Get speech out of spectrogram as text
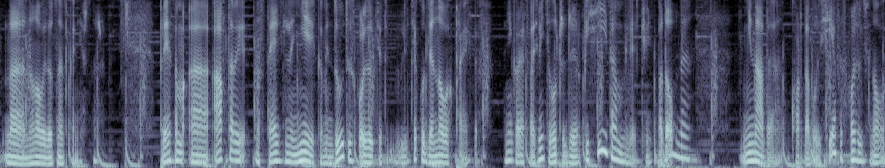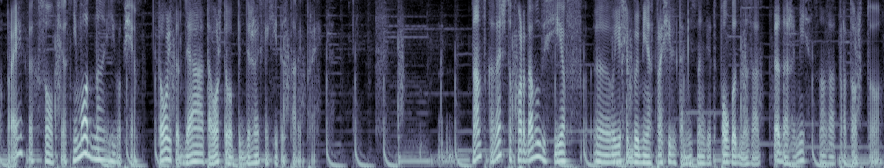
на, на новый .NET, конечно же. При этом э, авторы настоятельно не рекомендуют использовать эту библиотеку для новых проектов. Они говорят, возьмите лучше gRPC там или что-нибудь подобное. Не надо Core WCF использовать в новых проектах. SOAP сейчас не модно и вообще только для того, чтобы поддержать какие-то старые проекты. Надо сказать, что Core WCF, э, если бы меня спросили там, не знаю, где-то полгода назад, да даже месяц назад про то, что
